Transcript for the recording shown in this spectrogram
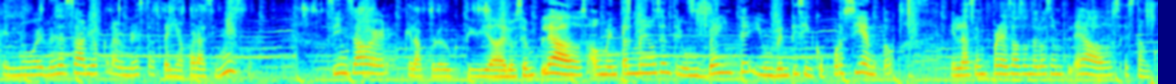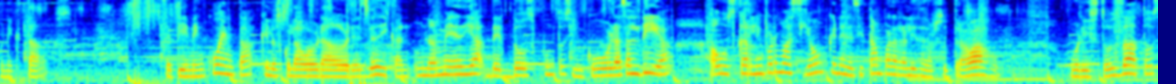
que no es necesario crear una estrategia para sí misma, sin saber que la productividad de los empleados aumenta al menos entre un 20 y un 25% en las empresas donde los empleados están conectados. Se tiene en cuenta que los colaboradores dedican una media de 2.5 horas al día a buscar la información que necesitan para realizar su trabajo. Por estos datos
